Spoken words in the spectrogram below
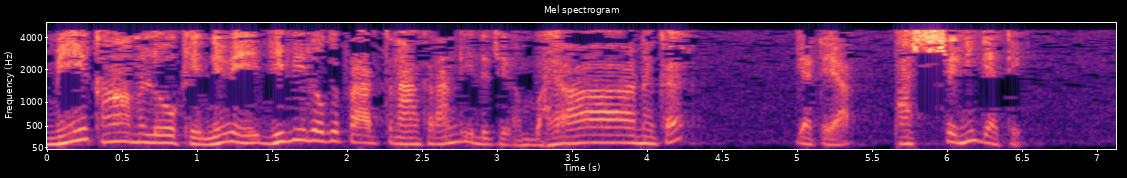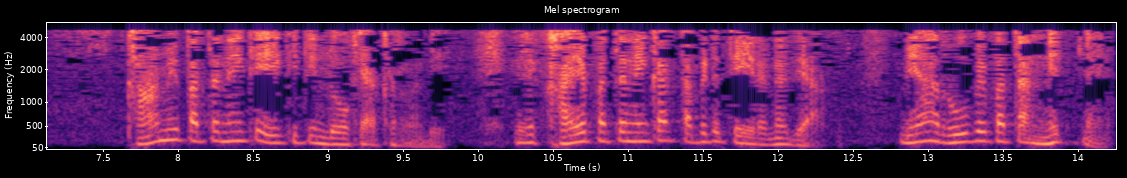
මේ කාම ලෝකේ නෙවෙයි දිවි ලෝකේ ප්‍රාර්ථනා කරන්න ඉඩ තියෙනවා භයානක ගැටයක් පස්වෙනි ගැටේ කාමේ පතන එක ඒක ඉතින් ලෝකයා කරන දේ. ඒක කය පතන එකත් අපිට තේරෙන දෙයක්. මෙයා රූපේ පතන්නෙත් නැහැ.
